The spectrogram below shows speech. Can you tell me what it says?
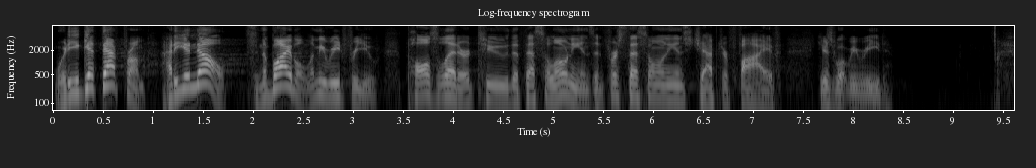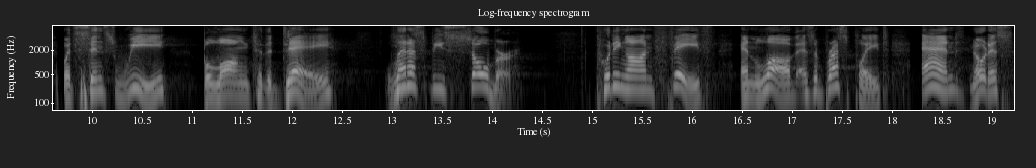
Where do you get that from? How do you know? It's in the Bible. Let me read for you. Paul's letter to the Thessalonians in 1 Thessalonians chapter 5. Here's what we read. But since we belong to the day, let us be sober, putting on faith and love as a breastplate, and notice,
